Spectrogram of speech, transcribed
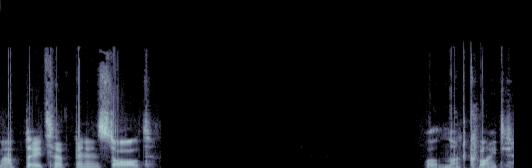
Updates have been installed. Well, not quite.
